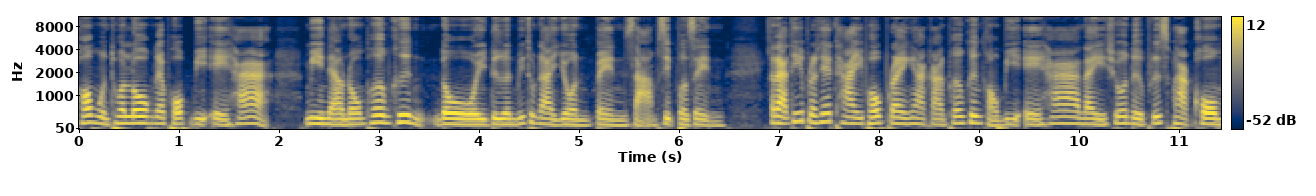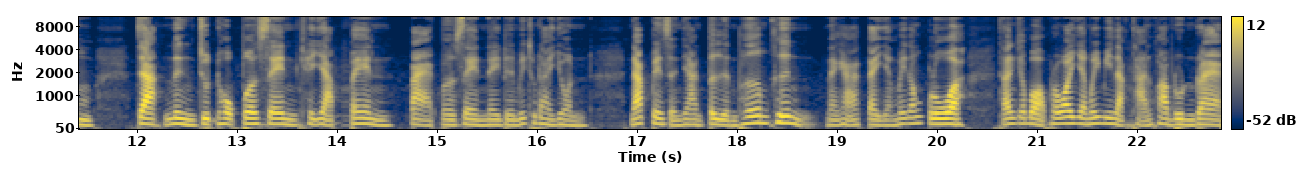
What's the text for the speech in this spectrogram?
ข้อมูลทั่วโลกเนี่ยพบ BA5 มีแนวโน้มเพิ่มขึ้น โดยเดือนมิถุนายนเป็น 30%ขณะที่ประเทศไทยพบรายงานการเพิ่มขึ้นของ BA5 ในช่วงเดือนพฤษภาคม จาก 1.6%ขยับเป็น 8%ในเดือนมิถุนายน นับเป็นสัญญาณเตือนเพิ่มขึ้นนะคะ แต่ยังไม่ต้องกลัว ท่านก็บอกเพราะว่ายังไม่มีหลักฐานความรุนแรง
